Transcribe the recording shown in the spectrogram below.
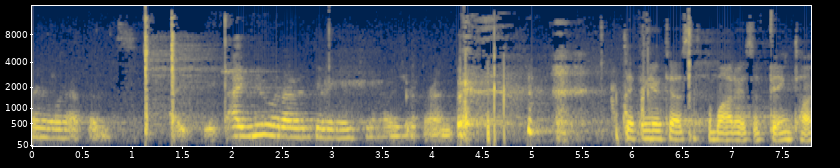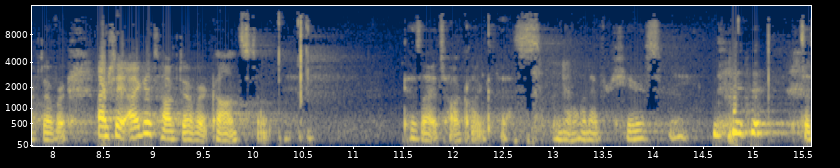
I know what happens. I, I knew what I was getting into. when I was your friend. Dipping your toes in the waters of being talked over. Actually, I get talked over constantly. Because I talk like this. No one ever hears me. it's a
